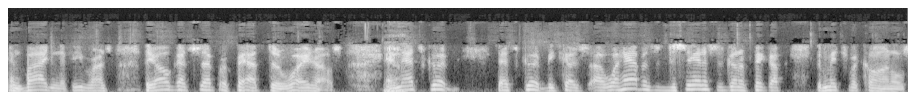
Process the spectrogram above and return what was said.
and Biden, if he runs, they all got separate paths to the White House, and that's good. That's good because uh, what happens is DeSantis is going to pick up the Mitch McConnells.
